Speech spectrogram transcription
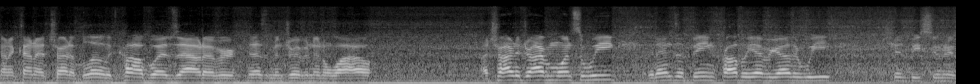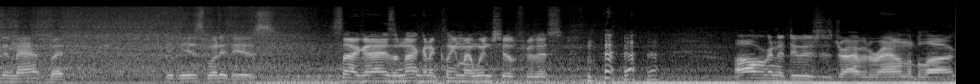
Gonna kind of try to blow the cobwebs out of her. It hasn't been driven in a while. I try to drive them once a week. It ends up being probably every other week. Should be sooner than that, but it is what it is. Sorry guys, I'm not gonna clean my windshield for this. All we're gonna do is just drive it around the block.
